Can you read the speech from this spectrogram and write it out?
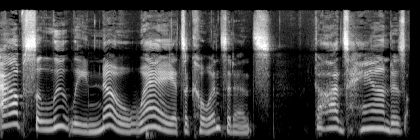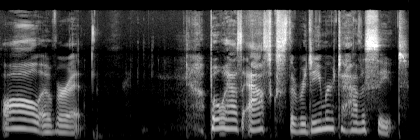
absolutely no way it's a coincidence. God's hand is all over it. Boaz asks the Redeemer to have a seat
